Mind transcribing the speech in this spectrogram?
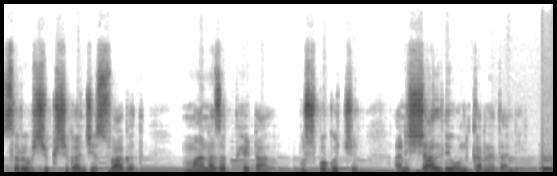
सर्व शिक्षकांचे स्वागत मानाचा फेटा पुष्पगुच्छ आणि शाल देऊन करण्यात आली.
